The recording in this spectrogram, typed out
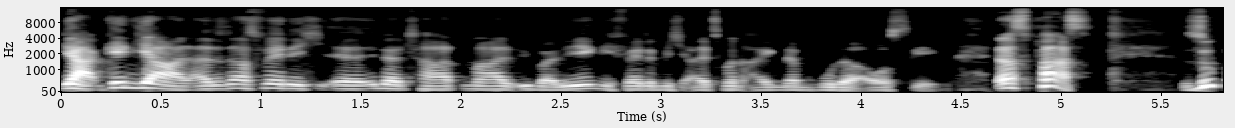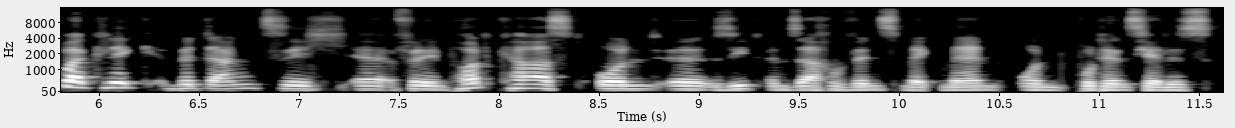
Ja, genial. Also das werde ich äh, in der Tat mal überlegen. Ich werde mich als mein eigener Bruder ausgeben. Das passt. Superclick bedankt sich äh, für den Podcast und äh, sieht in Sachen Vince McMahon und potenzielles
